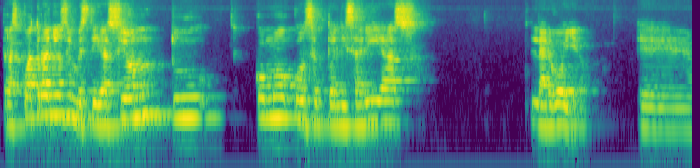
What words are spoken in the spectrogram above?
tras cuatro años de investigación, ¿tú cómo conceptualizarías la argolla? Eh,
